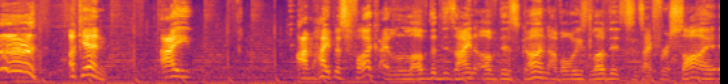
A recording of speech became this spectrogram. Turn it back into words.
again, I I'm hype as fuck. I love the design of this gun. I've always loved it since I first saw it.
